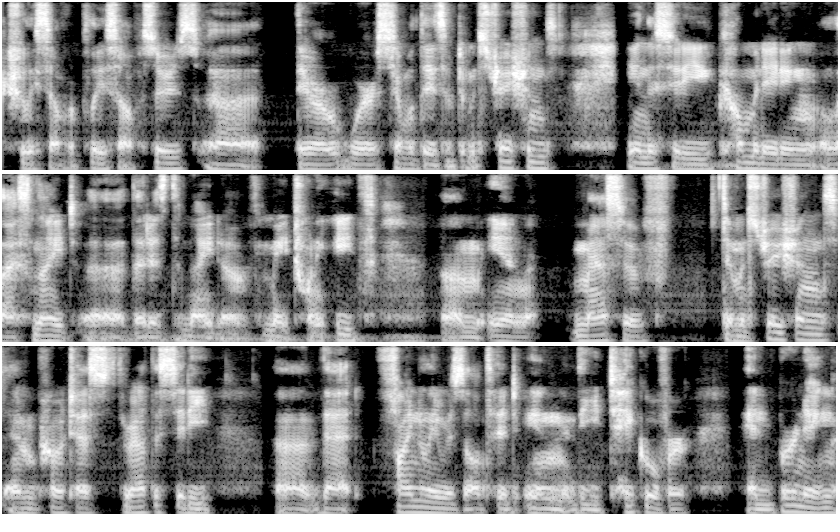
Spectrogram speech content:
actually several police officers, uh, there were several days of demonstrations in the city, culminating last night, uh, that is the night of May 28th, um, in massive demonstrations and protests throughout the city uh, that finally resulted in the takeover and burning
